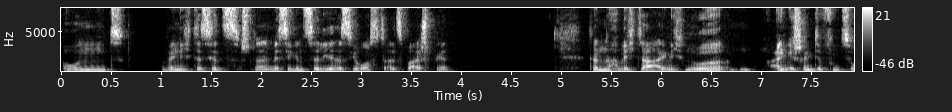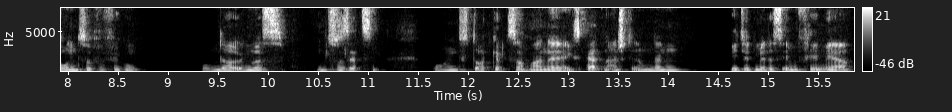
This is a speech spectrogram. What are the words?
Und wenn ich das jetzt standardmäßig installiere, das Yoast als Beispiel, dann habe ich da eigentlich nur eingeschränkte Funktionen zur Verfügung, um da irgendwas umzusetzen. Und dort gibt es nochmal eine Experteneinstellung. Dann bietet mir das eben viel mehr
